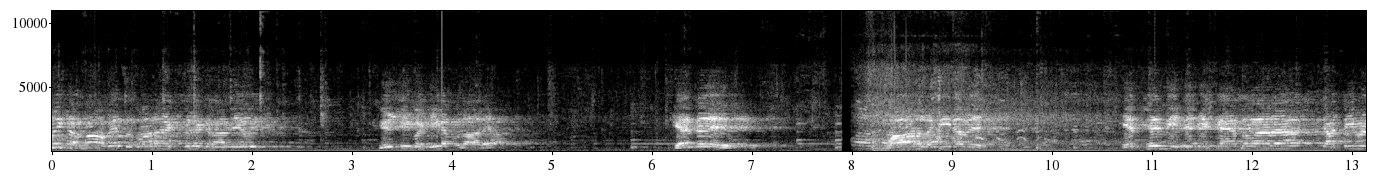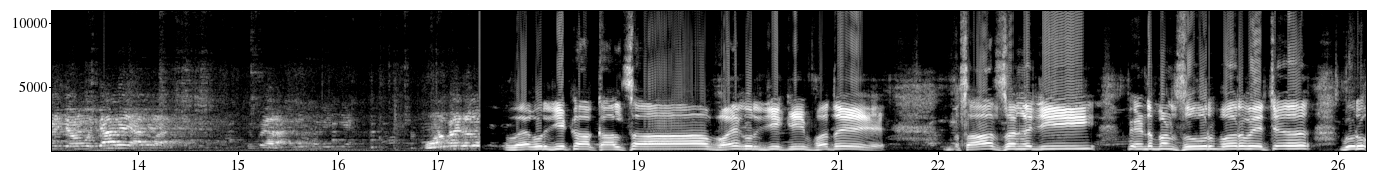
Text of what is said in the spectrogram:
ਨਹੀਂ ਕਰਨਾ ਹੋਵੇ ਦੁਬਾਰਾ ਐਕਸਰੇ ਕਰਾਣੇ ਆ ਵੀ। ਗੇਟੀ ਵੱਡੀ ਹੈ ਬੁਲਾ ਲਿਆ ਕਹਿੰਦੇ ਵਾੜ ਲੱਗੀ ਰਵੇ। ਇੱਥੇ ਮਹੀਨੇ ਦੇ ਇੱਕ ਐਤਵਾਰ ਆ ਚਾਟੀਵਿੰਡ ਚੌਂਕ ਚਾਰੇ ਐਤਵਾਰ ਦੁਪਹਿਰਾ। ਹੁਣ ਮੈਂ ਜਦੋਂ ਵਾਹਿਗੁਰੂ ਜੀ ਕਾ ਖਾਲਸਾ, ਵਾਹਿਗੁਰੂ ਜੀ ਕੀ ਫਤਿਹ। ਸਾਧ ਸੰਗਤ ਜੀ, ਪਿੰਡ ਮਨਸੂਰਪੁਰ ਵਿੱਚ ਗੁਰੂ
